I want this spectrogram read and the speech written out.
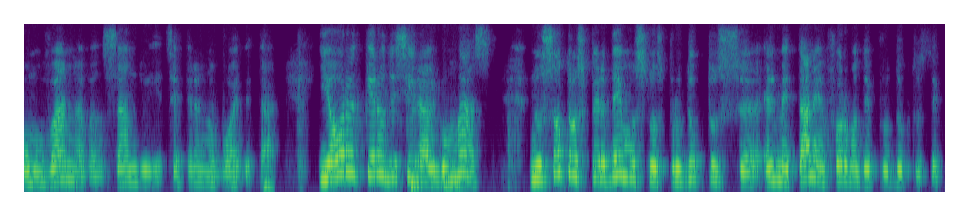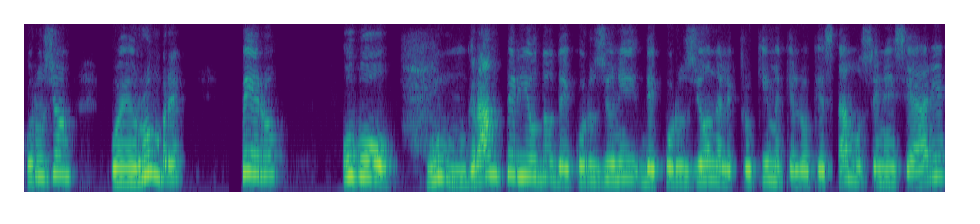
cómo van avanzando y etcétera, no voy a detallar. Y ahora quiero decir algo más. Nosotros perdemos los productos, eh, el metal en forma de productos de corrosión o rumbre, pero hubo un gran periodo de corrosión, de corrosión electroquímica, lo que estamos en ese área,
